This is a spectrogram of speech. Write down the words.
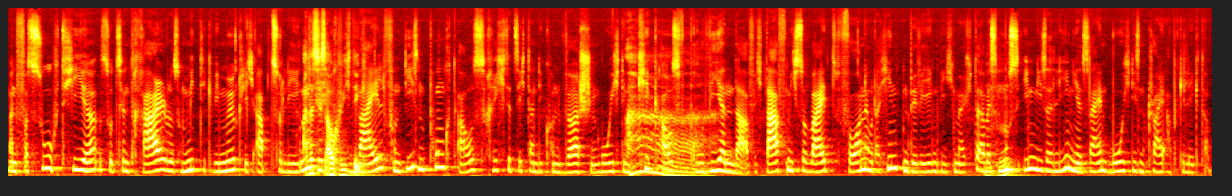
Man versucht hier so zentral oder so mittig wie möglich abzulegen. Ah, das ist auch wichtig. Weil von diesem Punkt aus richtet sich dann die Conversion, wo ich den ah. Kick ausprobieren darf. Ich darf mich so weit vorne oder hinten bewegen, wie ich möchte, aber mhm. es muss in dieser Linie sein, wo ich diesen Try abgelegt habe.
